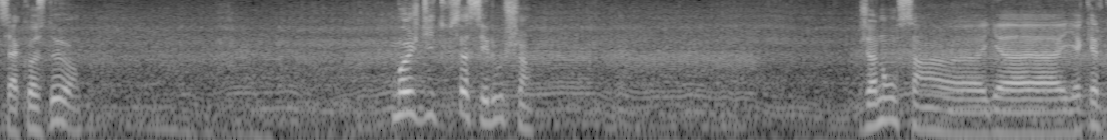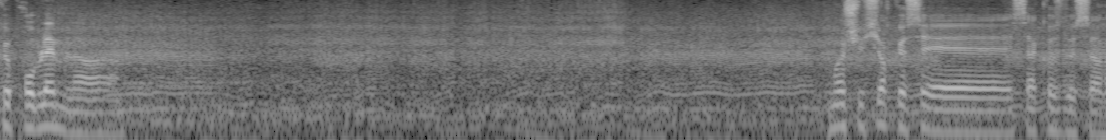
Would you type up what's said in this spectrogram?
C'est à cause d'eux. Moi, je dis tout ça, c'est louche. J'annonce, il hein, euh, y, a, quelques problèmes là. Moi je suis sûr que c'est à cause de ça.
